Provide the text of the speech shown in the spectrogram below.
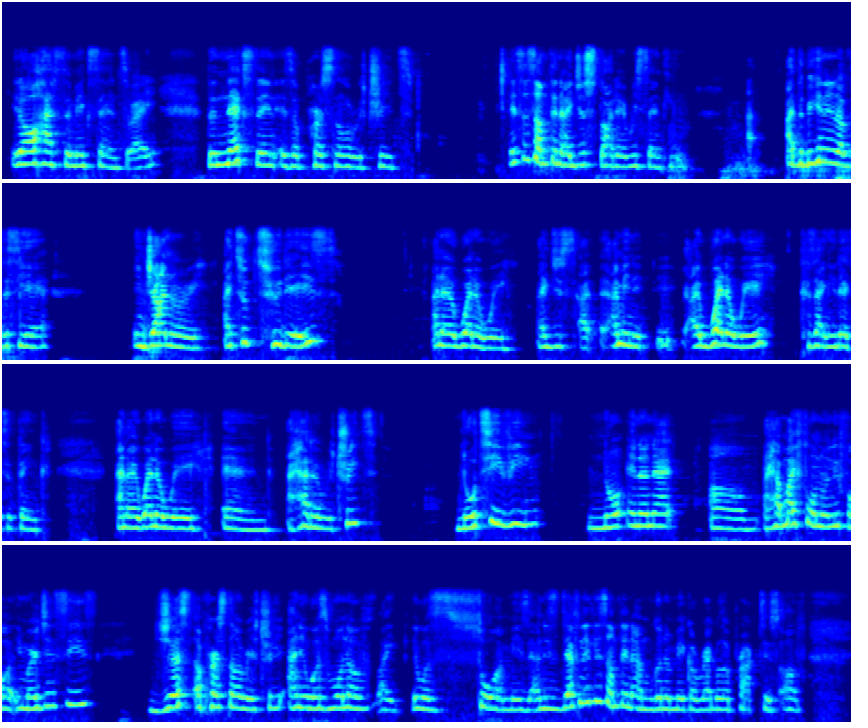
it all has to make sense, right? The next thing is a personal retreat. This is something I just started recently. At the beginning of this year, in January, I took two days and I went away. I just, I, I mean, I went away because I needed to think. And I went away and I had a retreat, no TV, no internet. Um, I had my phone only for emergencies, just a personal retreat. And it was one of like, it was so amazing. And it's definitely something I'm going to make a regular practice of.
